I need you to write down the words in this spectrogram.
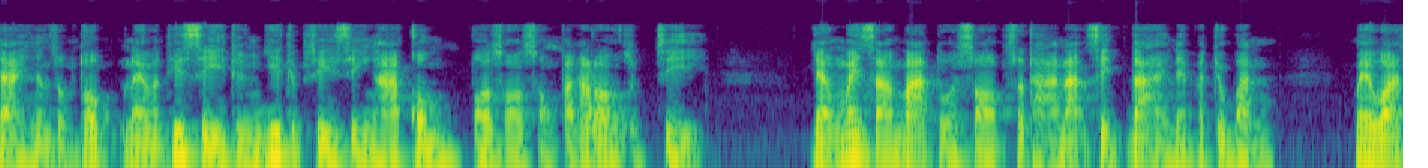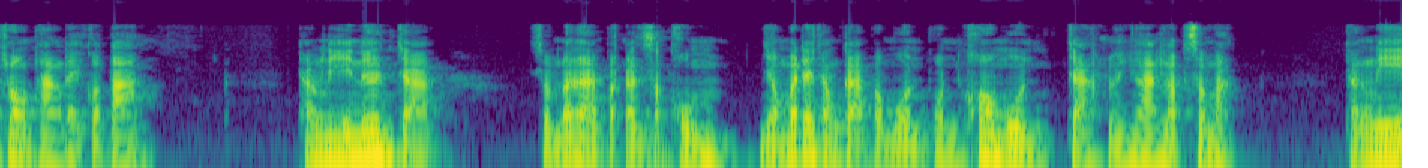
จ่ายเงินสมทบในวันที่ 4 ถึง 24 สิงหาคม พศ 2564 ยังไม่สามารถตรวจสอบสถานะสิทธิ์ได้ในปัจจุบัน ไม่ว่าช่องทางใดก็ตาม ทั้งนี้เนื่องจาก สำนักงานประกันสังคมยังไม่ได้ทำการประมวลผลข้อมูลจากหน่วยงานรับสมัคร ทั้งนี้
